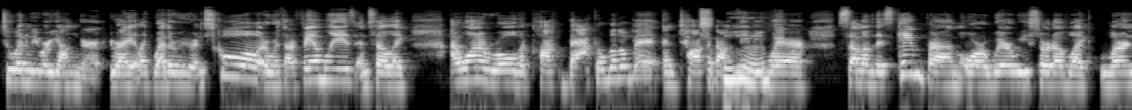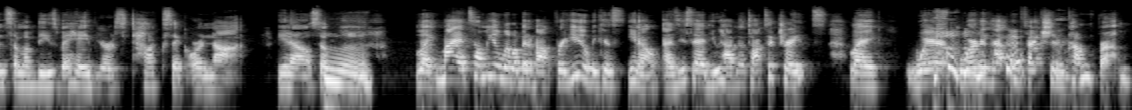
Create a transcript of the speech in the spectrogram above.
to when we were younger, right? Like whether we were in school or with our families. And so, like, I want to roll the clock back a little bit and talk about maybe Mhm. where some of this came from or where we sort of like learned some of these behaviors, toxic or not, you know? So, Mhm. like Maya, tell me a little bit about for you because you know, as you said, you have no toxic traits. Like, where where did that perfection come from?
